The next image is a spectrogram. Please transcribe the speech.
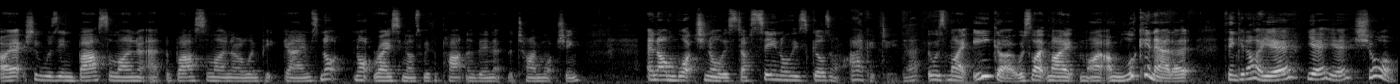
I actually was in Barcelona at the Barcelona Olympic Games, not, not racing, I was with a partner then at the time watching. And I'm watching all this stuff, seeing all these girls, and I could do that. It was my ego. It was like my, my I'm looking at it, thinking, oh, yeah, yeah, yeah, sure.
